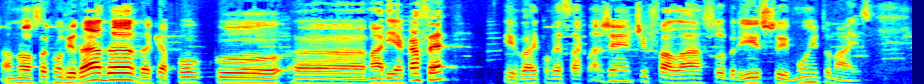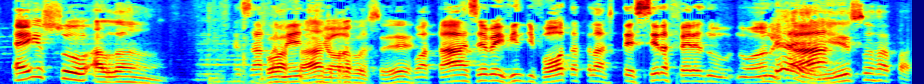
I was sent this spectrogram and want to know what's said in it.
A nossa convidada, daqui a pouco, a Maria Café, e vai conversar com a gente, falar sobre isso e muito mais. É isso, Alain. Exatamente, Boa tarde Jota. para você. Boa tarde, seja bem-vindo de volta pela terceira férias no, no ano Que já. é isso, rapaz?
